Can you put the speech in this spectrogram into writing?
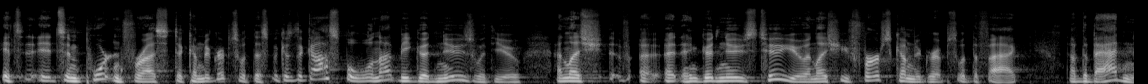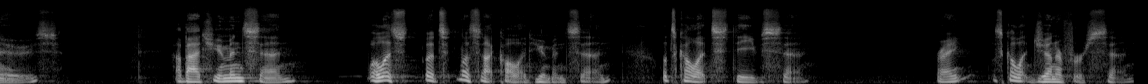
it's, it's important for us to come to grips with this because the gospel will not be good news with you unless, uh, and good news to you unless you first come to grips with the fact of the bad news about human sin. Well, let's, let's, let's not call it human sin. Let's call it Steve's sin, right? Let's call it Jennifer's sin.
